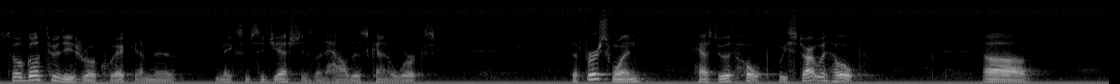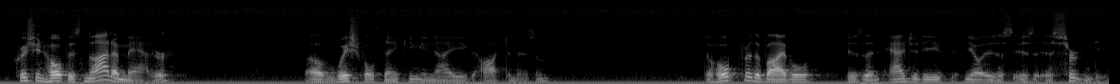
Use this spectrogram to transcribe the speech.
So we'll go through these real quick. And I'm going to make some suggestions on how this kind of works. The first one has to do with hope. We start with hope. Uh, Christian hope is not a matter of wishful thinking and naive optimism. The hope for the Bible is an adjective, you know, is a, is a certainty.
